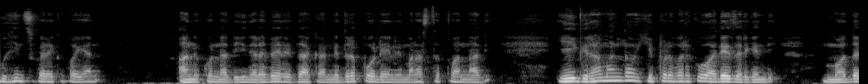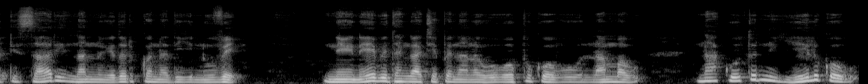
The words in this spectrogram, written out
ఊహించుకోలేకపోయాను. అనుకున్నది నెరవేరేదాకా నిద్రపోలేని మనస్తత్వం నాది. ఈ గ్రామంలో ఇప్పటి వరకు అదే జరిగింది. మొదటిసారి నన్ను ఎదుర్కొన్నది నువ్వే. నేనే విధంగా చెప్పినా నువ్వు ఒప్పుకోవు నమ్మవు. నా కూతుర్ని ఏలుకోవు.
